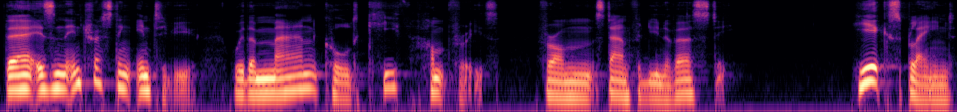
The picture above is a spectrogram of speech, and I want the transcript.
There is an interesting interview with a man called Keith Humphreys from Stanford University. He explained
